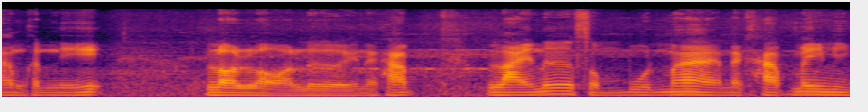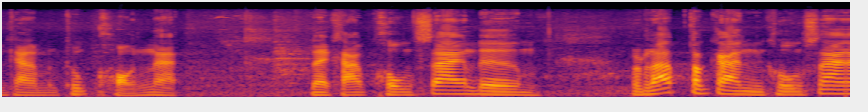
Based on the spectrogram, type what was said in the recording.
ดำคันนี้หล่อๆเลยนะครับไลเนอร์สมบูรณ์มากนะครับ ไม่มีการบรรทุกของหนักนะครับ โครงสร้างเดิม รับประกันโครงสร้าง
